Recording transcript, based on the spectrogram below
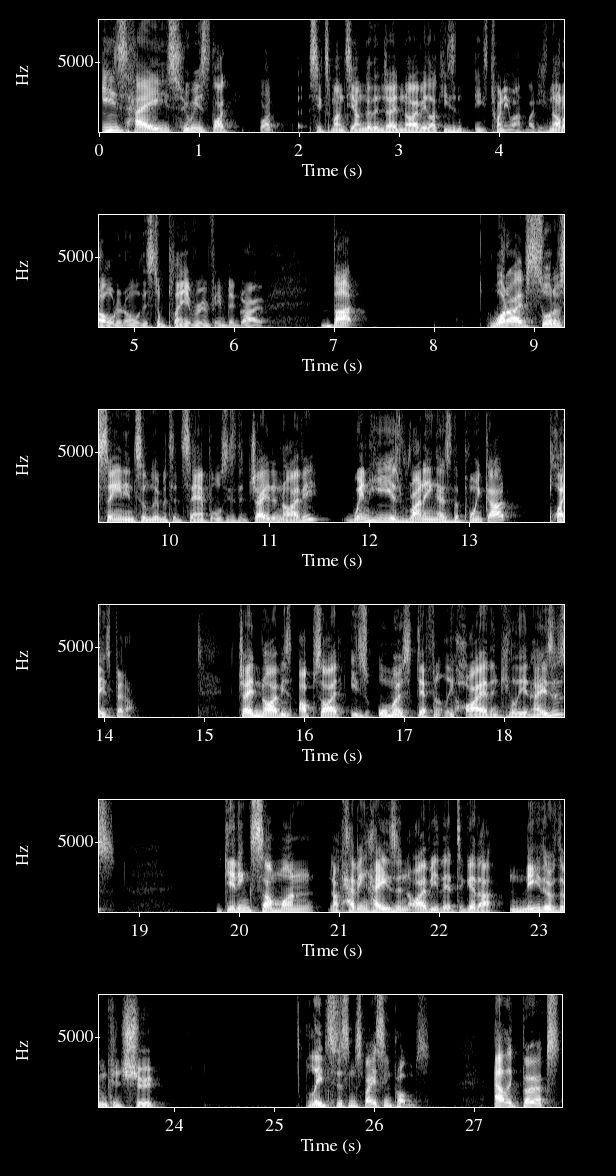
is Hayes, who is like what six months younger than Jaden Ivey, like he's he's 21, like he's not old at all. There's still plenty of room for him to grow. But what I've sort of seen in some limited samples is that Jaden Ivey, when he is running as the point guard, plays better. Jaden Ivey's upside is almost definitely higher than Killian Hayes's getting someone like having Hayes and Ivey there together, neither of them can shoot, leads to some spacing problems. Alec Burks,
